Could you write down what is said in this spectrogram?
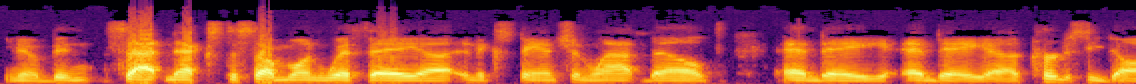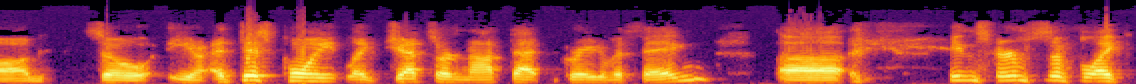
you know been sat next to someone with a uh, an expansion lap belt and a and a uh, courtesy dog. So you know at this point like jets are not that great of a thing uh in terms of like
